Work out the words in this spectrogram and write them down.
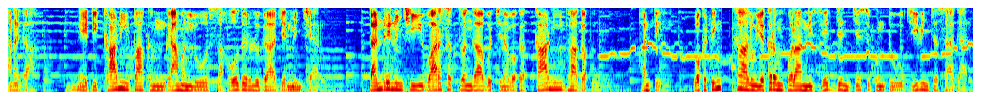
అనగా నేటి కాణీపాకం గ్రామంలో సహోదరులుగా జన్మించారు. తండ్రి నుంచి వారసత్వంగా వచ్చిన ఒక కాణీభాగపు అంటే ఒక టింకాలు ఎకరం పొలాన్ని సేద్యం చేసుకుంటూ జీవించసాగారు.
